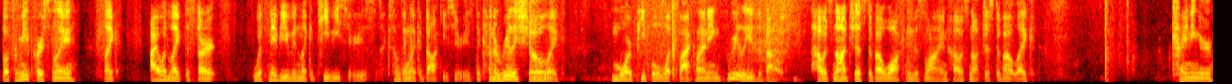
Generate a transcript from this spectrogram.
but for me personally like i would like to start with maybe even like a tv series like something like a docu series to kind of really show like more people what slacklining really is about. How it's not just about walking this line, how it's not just about like training your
